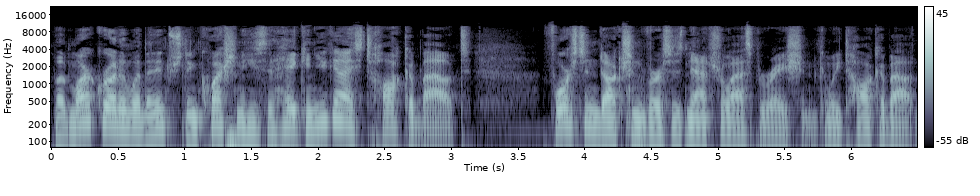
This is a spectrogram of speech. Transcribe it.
But Mark wrote in with an interesting question. He said, "Hey, can you guys talk about?" Forced induction versus natural aspiration. Can we talk about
